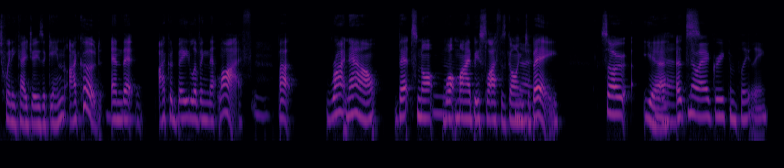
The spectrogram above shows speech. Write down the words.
20 kgs again, I could and that I could be living that life. Mm. But right now, that's not what my best life is going to be. So yeah, it's no i agree completely.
